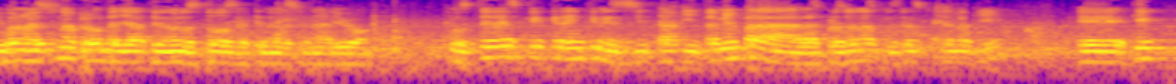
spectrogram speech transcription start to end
Y bueno, es una pregunta ya teniéndolos todos aquí en el escenario. ¿Ustedes qué creen que necesita? Y también para las personas que están escuchando aquí, eh, ¿qué,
